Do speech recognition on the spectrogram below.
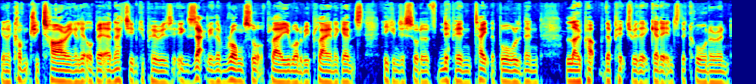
you know Coventry tiring a little bit, and Etienne Capoue is exactly the wrong sort of player you want to be playing against. He can just sort of nip in, take the ball, and then lope up the pitch with it, get it into the corner, and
